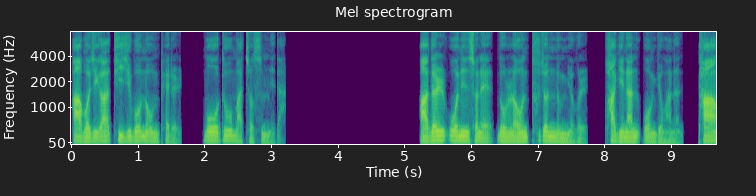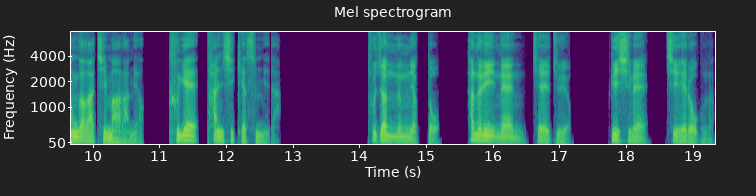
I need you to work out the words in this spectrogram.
아버지가 뒤집어 놓은 패를 모두 맞췄습니다. 아들 원인선의 놀라운 투전 능력을 확인한 원경하는 다음과 같이 말하며 크게 탄식했습니다. 투전 능력도 하늘이 낸 제주요. 귀신의 지혜로구나.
